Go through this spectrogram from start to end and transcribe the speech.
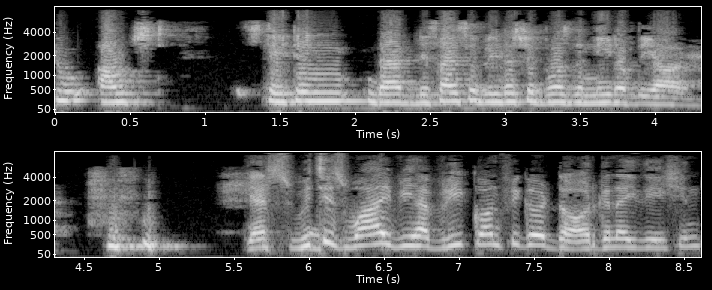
two outs, stating that decisive leadership was the need of the hour. yes, which is why we have reconfigured the organization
